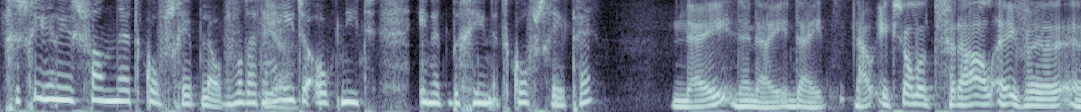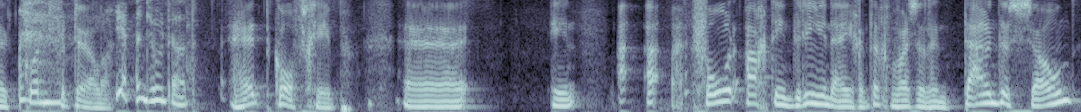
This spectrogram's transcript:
geschiedenis van het kofschip lopen. Want dat Ja. heette ook niet in het begin het kofschip, hè? Nee, nee, nee, nee. Nou, ik zal het verhaal even eh, kort vertellen. Ja, doe dat. Het kofschip. Eh, in, ah, ah, voor 1893 was er een tuinderszoon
